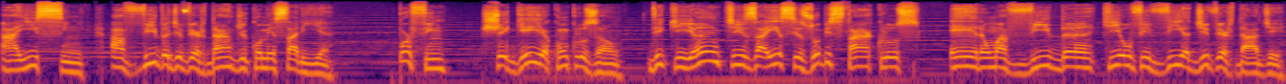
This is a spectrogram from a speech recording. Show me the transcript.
Aí sim, a vida de verdade começaria. Por fim, cheguei à conclusão de que antes a esses obstáculos era uma vida que eu vivia de verdade.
